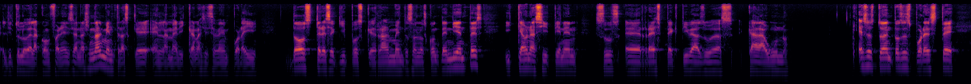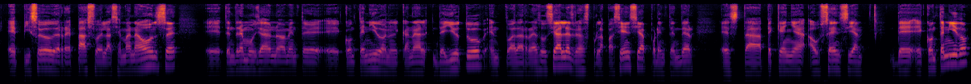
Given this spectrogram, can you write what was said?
el título de la conferencia nacional, mientras que en la americana sí se ven por ahí dos, tres equipos que realmente son los contendientes y que aún así tienen sus eh, respectivas dudas cada uno. Eso es todo entonces por este episodio de repaso de la semana 11. Eh, tendremos ya nuevamente eh, contenido en el canal de YouTube, en todas las redes sociales. Gracias por la paciencia, por entender esta pequeña ausencia de eh, contenido.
